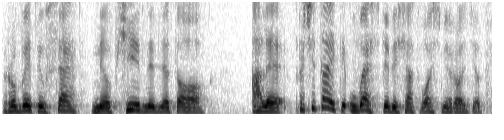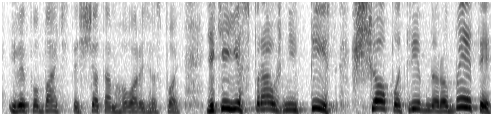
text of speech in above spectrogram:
робити все необхідне для того. Але прочитайте увесь 58 розділ, і ви побачите, що там говорить Господь, який є справжній піст, що потрібно робити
